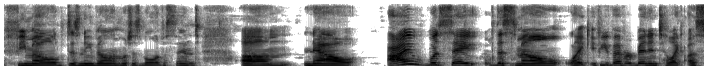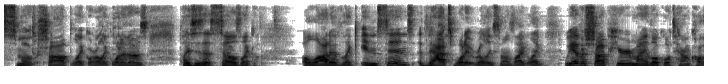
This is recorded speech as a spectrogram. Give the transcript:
female Disney villain, which is Maleficent. Um, now I would say the smell, like if you've ever been into like a smoke shop, like or like one of those places that sells like a lot of like incense, that's what it really smells like. Like we have a shop here in my local town called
